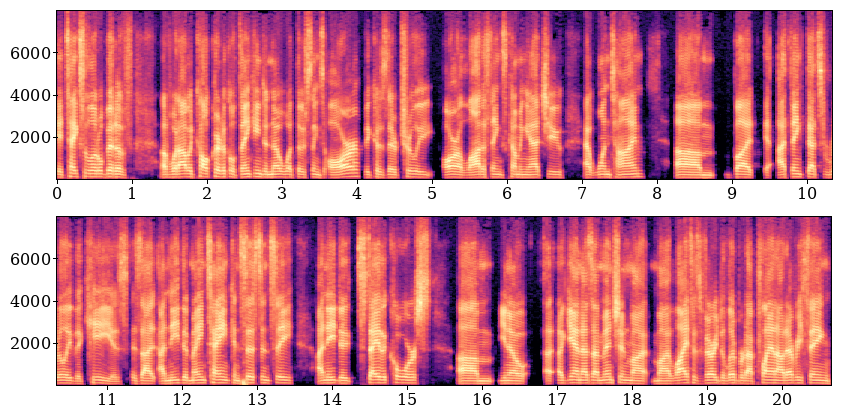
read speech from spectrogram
it takes a little bit of, of what I would call critical thinking to know what those things are, because there truly are a lot of things coming at you at one time. Um, but I think that's really the key is, is I, I need to maintain consistency. I need to stay the course. Um, you know, again, as I mentioned, my my life is very deliberate. I plan out everything.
